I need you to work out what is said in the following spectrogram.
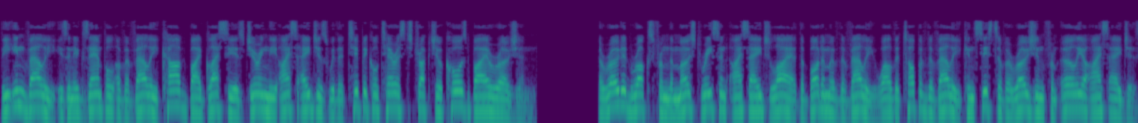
The Inn Valley is an example of a valley carved by glaciers during the ice ages with a typical terraced structure caused by erosion. Eroded rocks from the most recent ice age lie at the bottom of the valley while the top of the valley consists of erosion from earlier ice ages.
